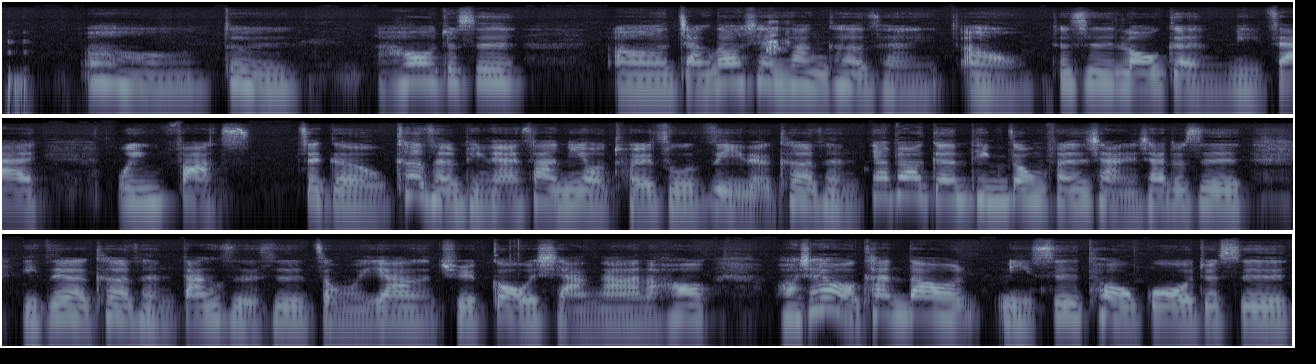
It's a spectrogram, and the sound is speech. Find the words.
嗯，哦，对，然后就是呃，讲到线上课程哦，就是 Logan 你在 WinFox。这个课程平台上，你有推出自己的课程，要不要跟听众分享一下？就是你这个课程当时是怎么样去构想啊？然后好像有看到你是透过就是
